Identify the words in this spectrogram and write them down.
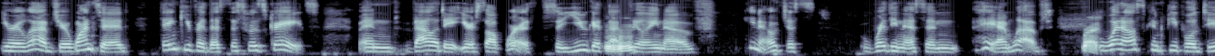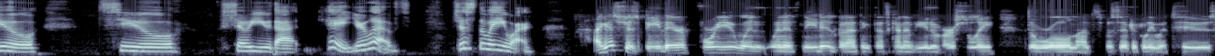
you're loved, you're wanted. Thank you for this. This was great and validate your self worth. So you get that mm-hmm. feeling of, you know, just worthiness and, hey, I'm loved. Right. What else can people do to show you that, hey, you're loved just the way you are? I guess just be there for you when when it's needed, but I think that's kind of universally the rule, not specifically with twos.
